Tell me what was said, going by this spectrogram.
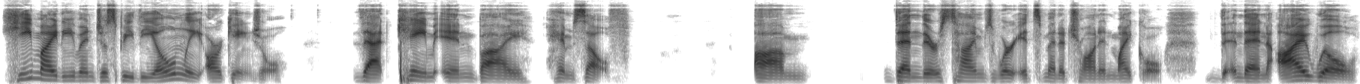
He might even just be the only archangel that came in by himself. Um, then there's times where it's Metatron and Michael. And then I will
